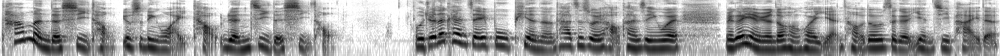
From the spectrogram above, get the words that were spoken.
他们的系统又是另外一套人际的系统。我觉得看这一部片呢，它之所以好看，是因为每个演员都很会演，好，都是这个演技派的，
